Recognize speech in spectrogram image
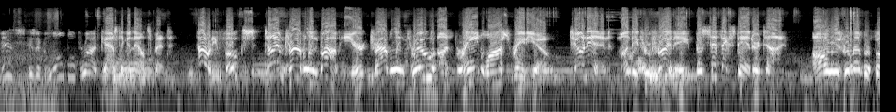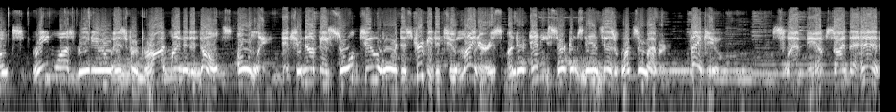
This is a global broadcasting announcement. Howdy, folks. Time traveling Bob here, traveling through on Brainwash Radio. Tune in Monday through Friday, Pacific Standard Time. Always remember, folks, Brainwash Radio is for broad minded adults only and should not be sold to or distributed to minors under any circumstances whatsoever. Thank you. Slap me upside the head.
